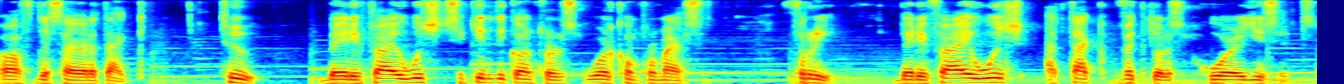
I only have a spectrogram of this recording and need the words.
of the cyber attack. 2 Verify which security controls were compromised. 3. Verify which attack vectors were used.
